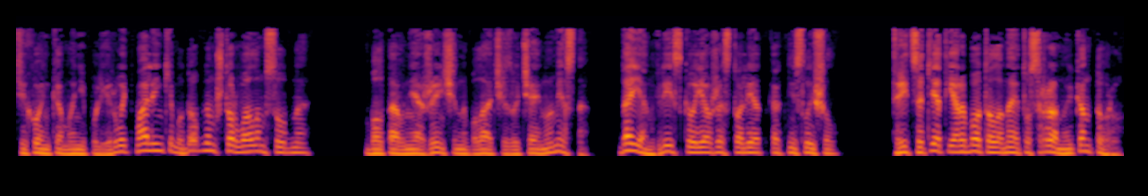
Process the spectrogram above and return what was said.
тихонько манипулировать маленьким удобным штурвалом судна. Болтовня женщины была чрезвычайно уместна. Да и английского я уже сто лет как не слышал. Тридцать лет я работала на эту сраную контору.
